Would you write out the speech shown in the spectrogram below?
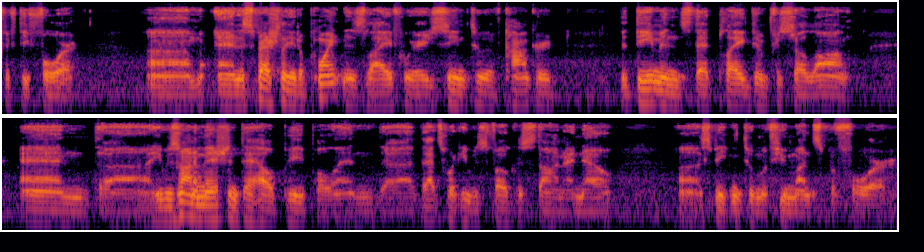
54. Um, and especially at a point in his life where he seemed to have conquered the demons that plagued him for so long. And uh, he was on a mission to help people, and uh, that's what he was focused on, I know, uh, speaking to him a few months before.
